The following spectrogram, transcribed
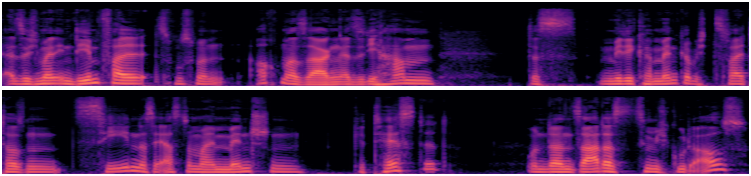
Also ich meine, in dem Fall, das muss man auch mal sagen, also die haben das Medikament, glaube ich, 2010 das erste Mal im Menschen getestet und dann sah das ziemlich gut aus.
